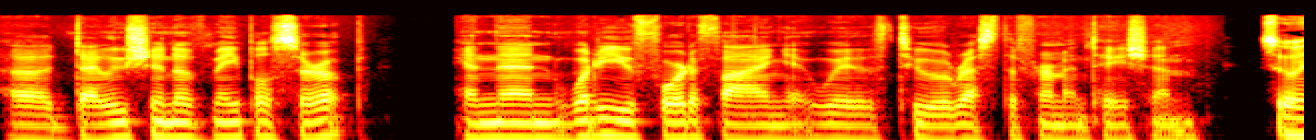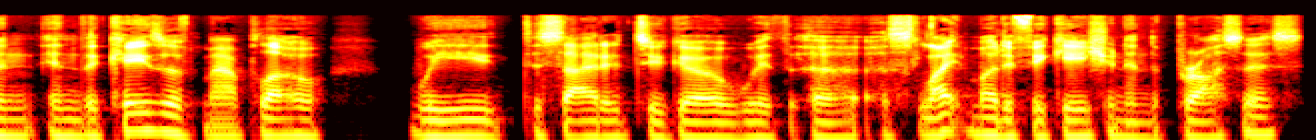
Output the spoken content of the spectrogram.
a dilution of maple syrup. And then what are you fortifying it with to arrest the fermentation? So in, in the case of Maplo, we decided to go with a, a slight modification in the process.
